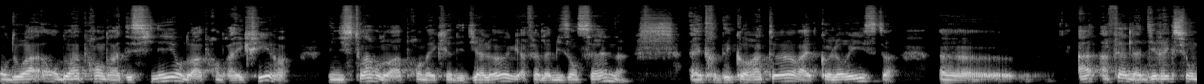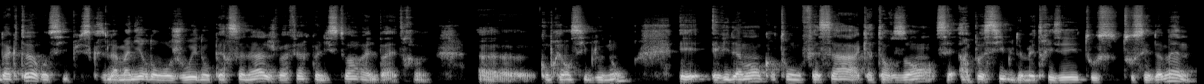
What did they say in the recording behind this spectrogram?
on, doit on doit apprendre à dessiner, on doit apprendre à écrire une histoire, on doit apprendre à écrire des dialogues, à faire de la mise en scène, à être décorateur, à être coloriste. Euh, à, à, faire de la direction d'acteur aussi, puisque la manière dont on jouer nos personnages va faire que l'histoire, elle va être euh, compréhensible ou non. Et évidemment, quand on fait ça à 14 ans, c'est impossible de maîtriser tous, tous ces domaines.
